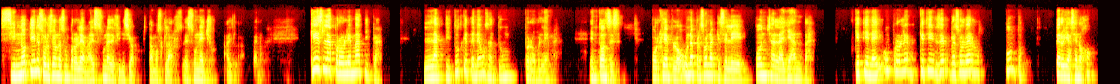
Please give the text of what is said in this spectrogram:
si no tiene solución no es un problema, es una definición, estamos claros, es un hecho aislado. ¿Qué es la problemática? La actitud que tenemos ante un problema. Entonces, por ejemplo, una persona que se le poncha la llanta, ¿qué tiene ahí? Un problema. ¿Qué tiene que hacer? Resolverlo. Punto. Pero ya se enojó.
